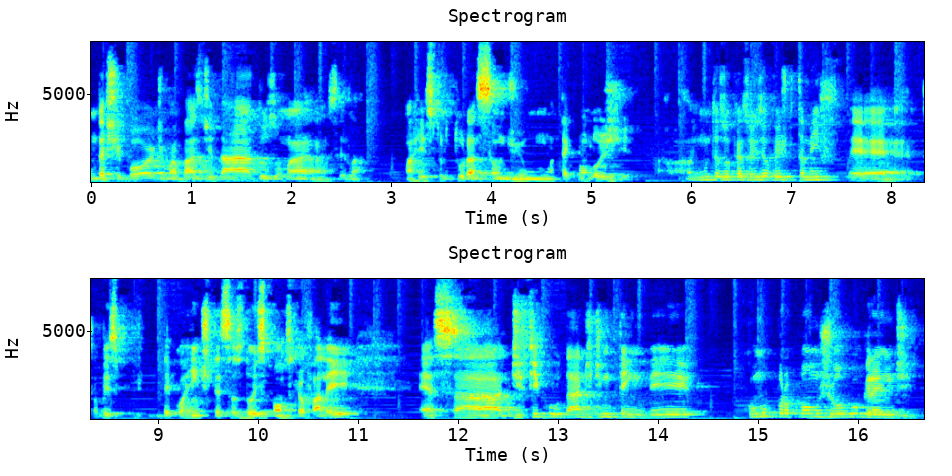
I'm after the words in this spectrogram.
um dashboard, uma base de dados, uma, sei lá, uma reestruturação de uma tecnologia. Em muitas ocasiões eu vejo também, é, talvez decorrente desses dois pontos que eu falei, essa dificuldade de entender como propor um jogo grande.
